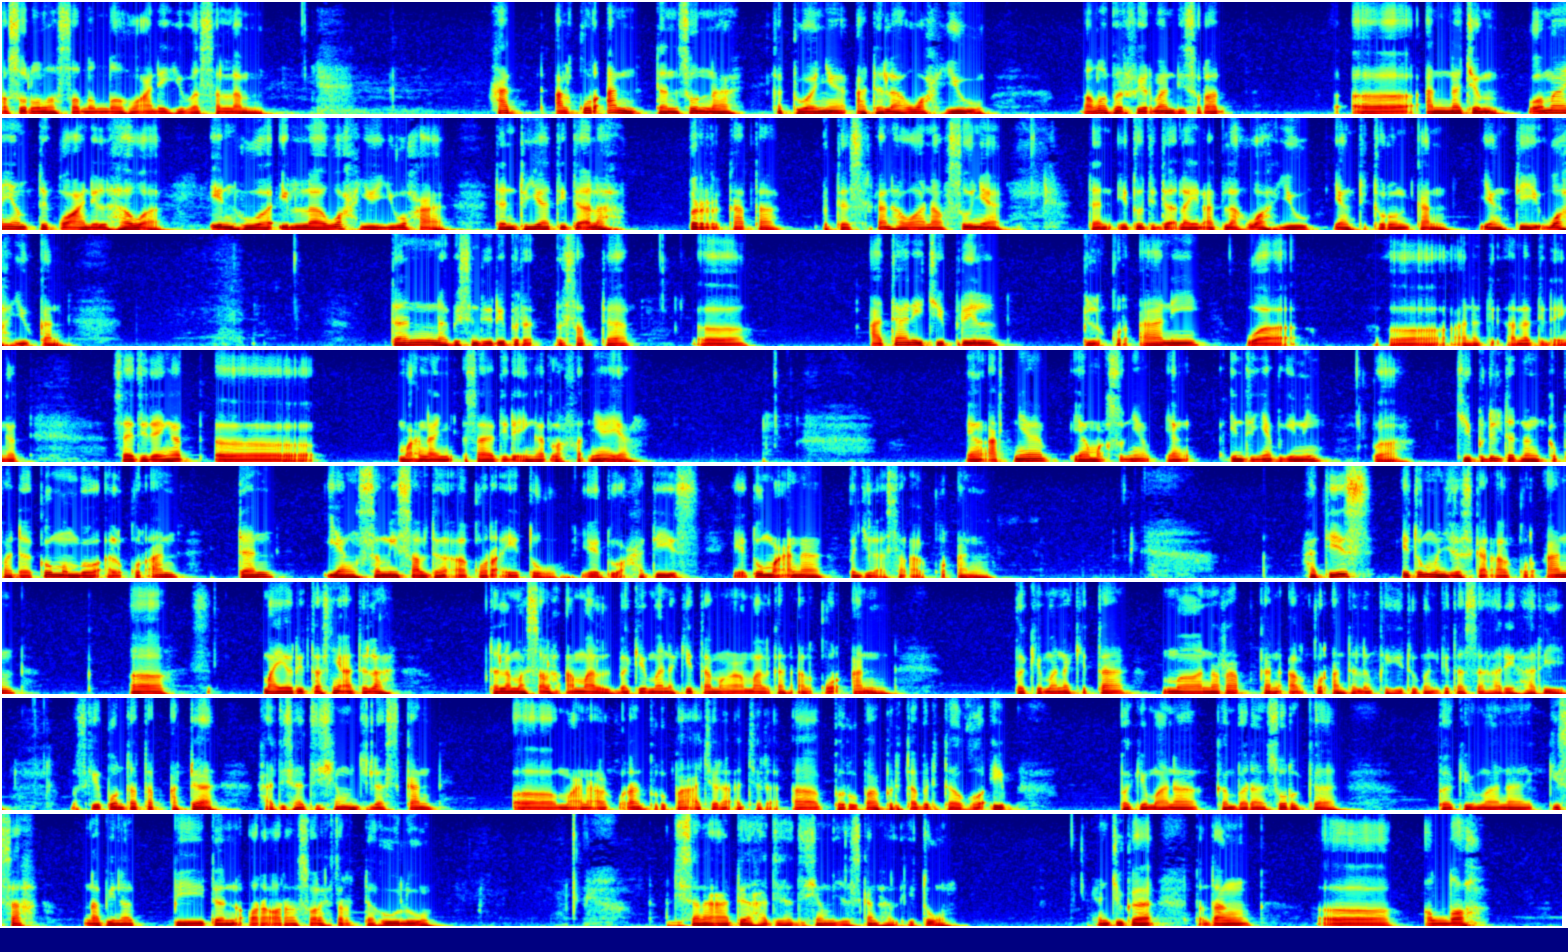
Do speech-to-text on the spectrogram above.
Rasulullah Shallallahu Alaihi Wasallam. Al-Quran dan sunnah keduanya adalah wahyu. Allah berfirman di surat uh, An-Najm, "Wa ma yantiqu 'anil hawa in huwa illa wahyu yuha." Dan dia tidaklah berkata berdasarkan hawa nafsunya. Dan itu tidak lain adalah wahyu yang diturunkan, yang diwahyukan. Dan Nabi sendiri bersabda, uh, Adani Jibril bil Qur'ani wa uh, anda, anda tidak ingat. Saya tidak ingat uh, maknanya saya tidak ingat lafadznya ya. Yang artinya yang maksudnya yang intinya begini bahwa Jibril datang kepadaku membawa Al-Quran dan yang semisal dengan Al-Quran itu yaitu hadis yaitu makna penjelasan Al-Quran. Hadis itu menjelaskan Al-Quran uh, mayoritasnya adalah dalam masalah amal bagaimana kita mengamalkan Al-Quran bagaimana kita menerapkan Al-Quran dalam kehidupan kita sehari-hari. Meskipun tetap ada hadis-hadis yang menjelaskan uh, makna Al-Quran berupa ajaran-ajaran uh, berupa berita-berita gaib bagaimana gambaran surga bagaimana kisah nabi-nabi dan orang-orang soleh terdahulu. Di sana ada hadis-hadis yang menjelaskan hal itu. Dan juga tentang uh, Allah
